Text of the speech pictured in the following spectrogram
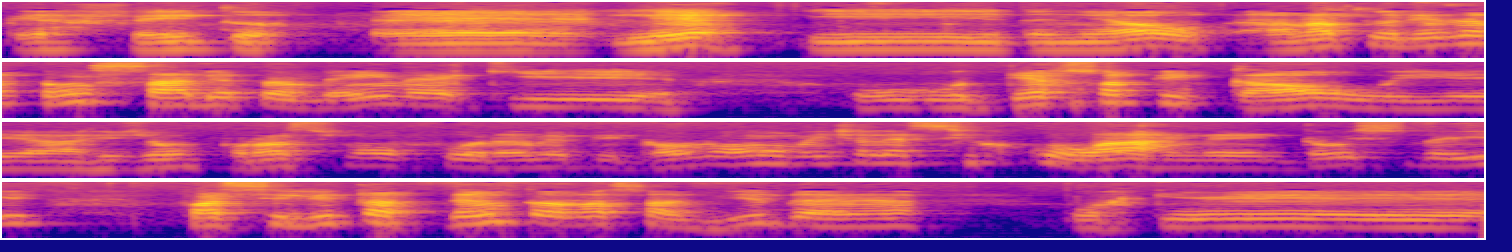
Perfeito. É, Lê e Daniel, a natureza é tão sábia também, né, que o, o, terço apical e a região próxima ao forame apical, normalmente ela é circular, né? Então isso daí facilita tanto a nossa vida, né? Porque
